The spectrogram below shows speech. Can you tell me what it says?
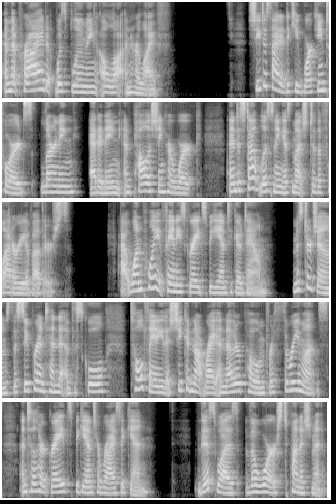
and that pride was blooming a lot in her life. She decided to keep working towards learning, editing, and polishing her work, and to stop listening as much to the flattery of others. At one point, Fanny's grades began to go down. Mr. Jones, the superintendent of the school, told Fanny that she could not write another poem for three months until her grades began to rise again. This was the worst punishment.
